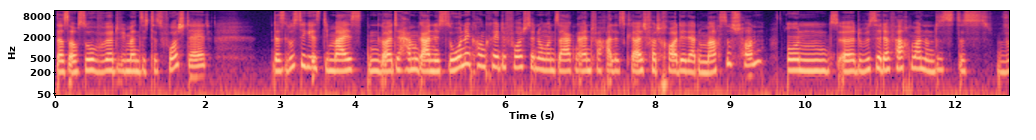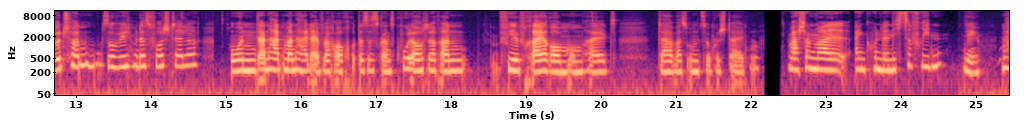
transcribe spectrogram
das auch so wird, wie man sich das vorstellt das Lustige ist, die meisten Leute haben gar nicht so eine konkrete Vorstellung und sagen einfach, alles klar, ich vertraue dir, ja, du machst es schon. Und äh, du bist ja der Fachmann und das, das wird schon so, wie ich mir das vorstelle. Und dann hat man halt einfach auch, das ist ganz cool auch daran, viel Freiraum, um halt da was umzugestalten. War schon mal ein Kunde nicht zufrieden? Nee.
